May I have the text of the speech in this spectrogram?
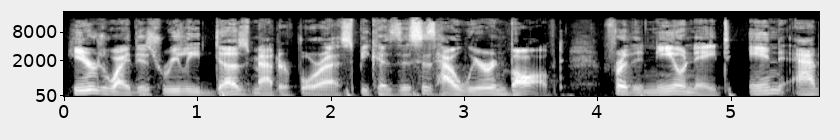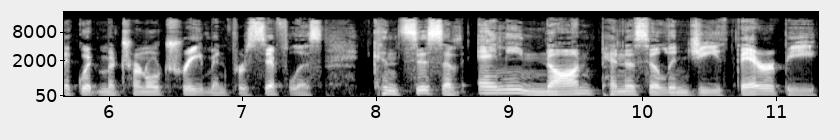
Here's why this really does matter for us because this is how we're involved. For the neonate, inadequate maternal treatment for syphilis consists of any non penicillin G therapy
